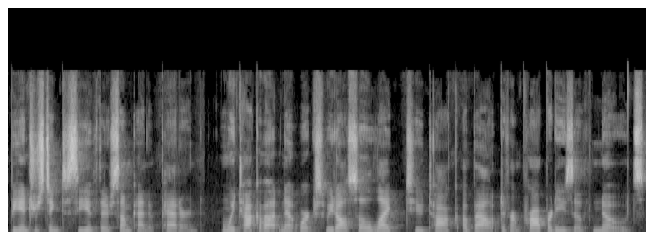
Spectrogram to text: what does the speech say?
Be interesting to see if there's some kind of pattern. When we talk about networks, we'd also like to talk about different properties of nodes.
